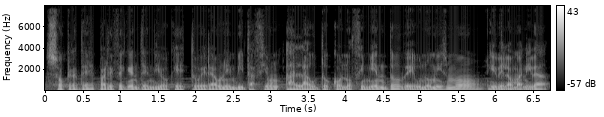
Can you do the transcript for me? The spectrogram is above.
Sócrates parece que entendió que esto era una invitación al autoconocimiento de uno mismo y de la humanidad,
